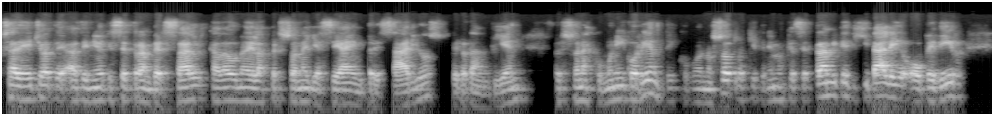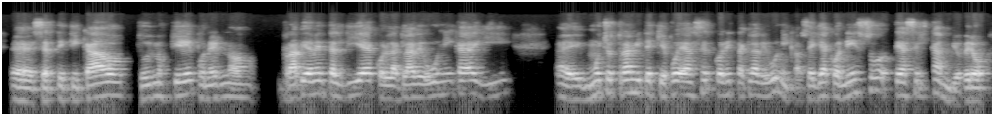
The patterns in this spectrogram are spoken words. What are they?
O sea, de hecho ha tenido que ser transversal cada una de las personas, ya sea empresarios, pero también personas comunes y corrientes, como nosotros que tenemos que hacer trámites digitales o pedir eh, certificados, tuvimos que ponernos rápidamente al día con la clave única y hay muchos trámites que puedes hacer con esta clave única. O sea, ya con eso te hace el cambio. Pero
